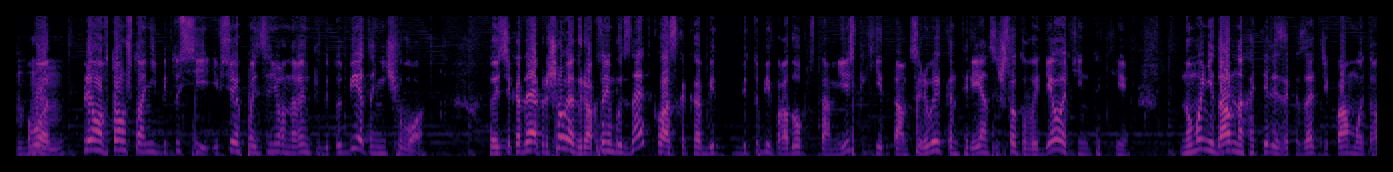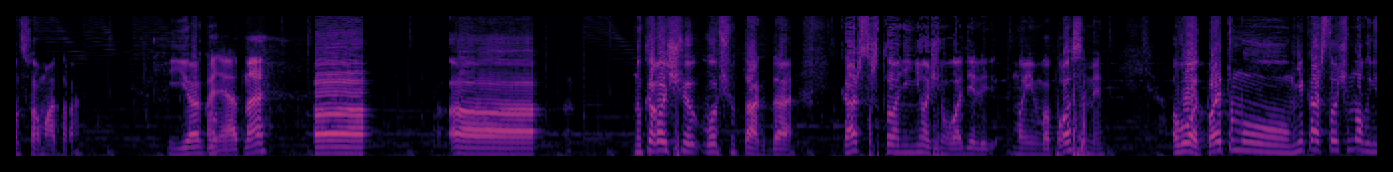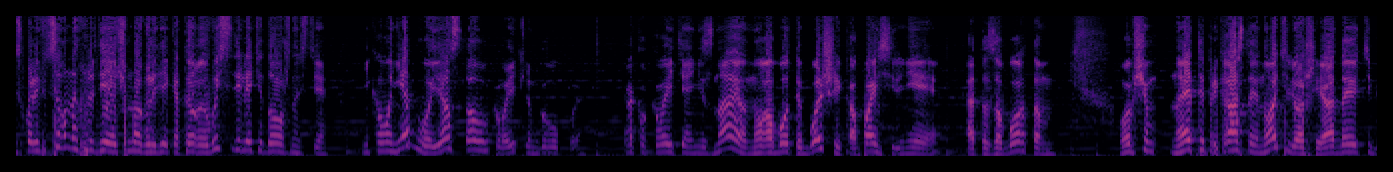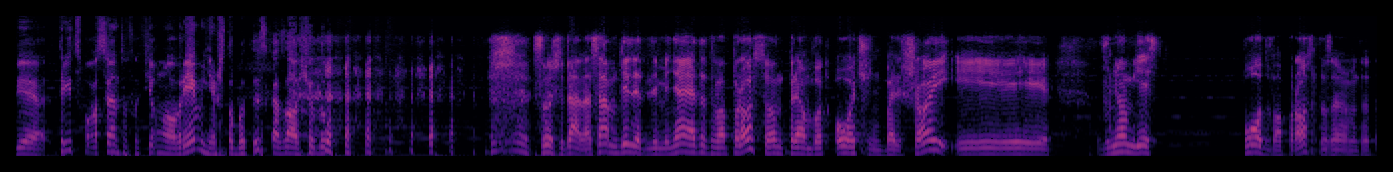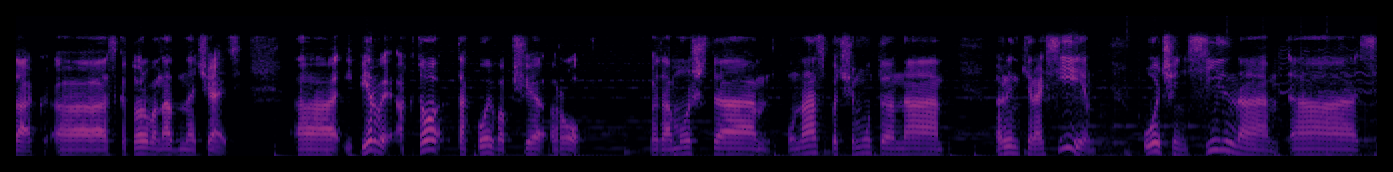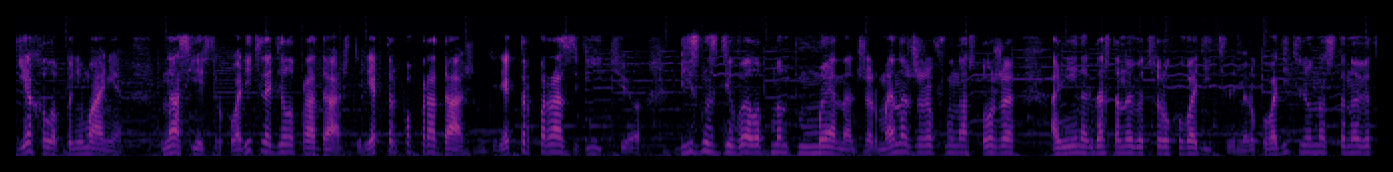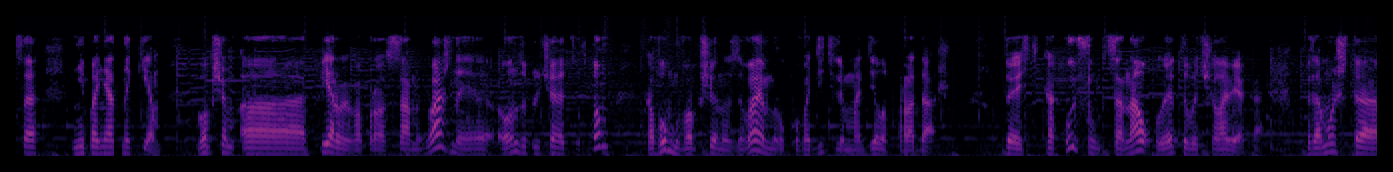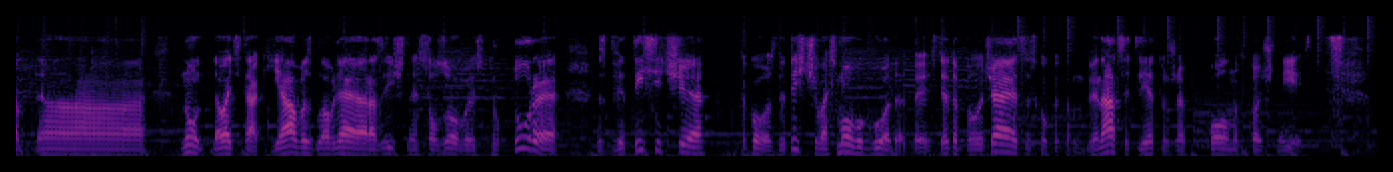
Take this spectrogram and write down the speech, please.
Mm-hmm. Вот. Проблема в том, что они B2C, и все их позиционировано на рынке B2B это ничего. То есть, когда я пришел, я говорю, а кто-нибудь знает класс, как B2B продукты, там есть какие-то там целевые конференции, что-то вы делаете, они такие. Но мы недавно хотели заказать рекламу трансформатора. Я говорю, Понятно. А, а, ну, короче, в общем так, да. Кажется, что они не очень владели моими вопросами. Вот, поэтому, мне кажется, очень много несквалифицированных людей, очень много людей, которые высидели эти должности. Никого не было, я стал руководителем группы. Как руководить я не знаю, но работай больше и копай сильнее. Это за бортом. В общем, на этой прекрасной ноте, Леша, я отдаю тебе 30% эфирного времени, чтобы ты сказал, что думаешь. Слушай, да, на самом деле для меня этот вопрос, он прям вот очень большой, и в нем есть под вопрос, назовем это так, э, с которого надо начать. Э, и первый, а кто такой вообще Роб? Потому что у нас почему-то на рынке России очень сильно э, съехало понимание. У нас есть руководитель отдела продаж, директор по продажам, директор по развитию, бизнес-девелопмент менеджер. Менеджеров у нас тоже, они иногда становятся руководителями. Руководители у нас становятся непонятно кем. В общем, э, первый вопрос, самый важный, он заключается в том, кого мы вообще называем руководителем отдела продаж. То есть какой функционал у этого человека. Потому что, э, ну, давайте так, я возглавляю различные солзовые структуры с 2000 какого? С 2008 года. То есть это получается, сколько там, 12 лет уже полных точно есть.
